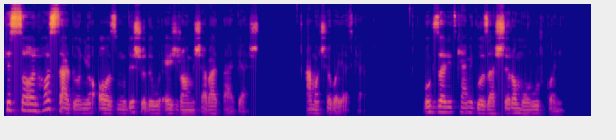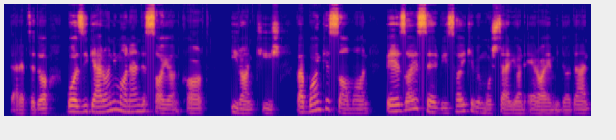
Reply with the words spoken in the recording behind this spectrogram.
که سالهاست در دنیا آزموده شده و اجرا می شود برگشت. اما چه باید کرد؟ بگذارید کمی گذشته را مرور کنیم. در ابتدا بازیگرانی مانند سایان کارت، ایران کیش و بانک سامان به ازای سرویس هایی که به مشتریان ارائه می‌دادند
